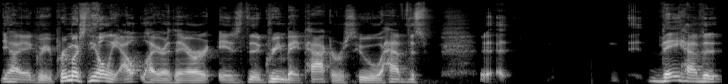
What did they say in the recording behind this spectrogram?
Yeah, I agree. Pretty much the only outlier there is the Green Bay Packers, who have this. Uh, they have it.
